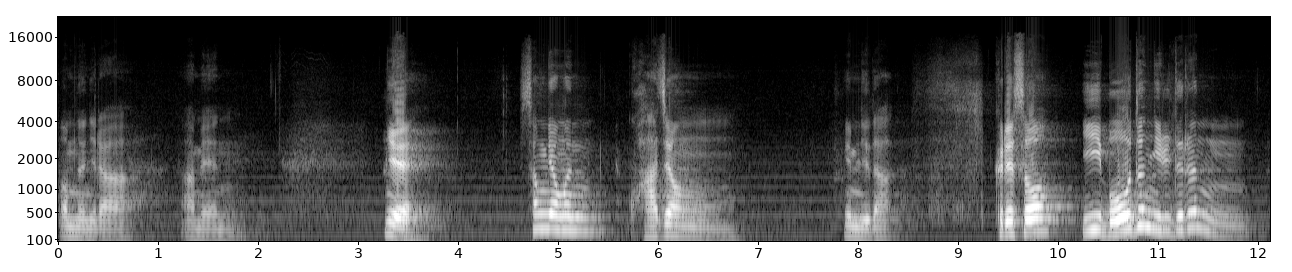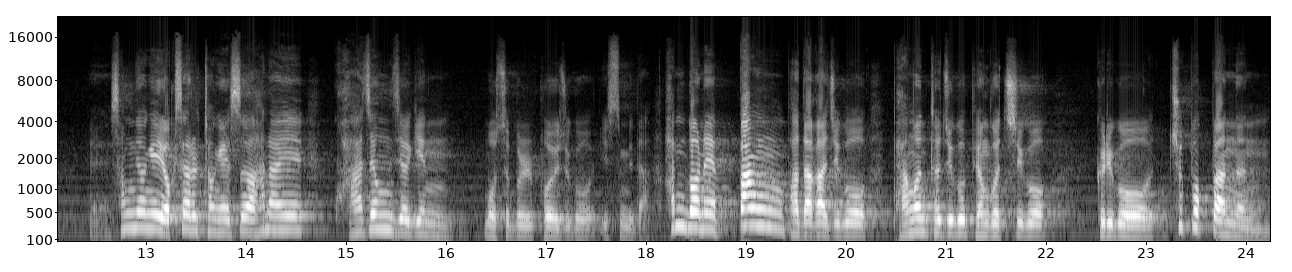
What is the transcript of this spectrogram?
없느니라. 아멘. 예. 성령은 과정입니다. 그래서 이 모든 일들은 성령의 역사를 통해서 하나의 과정적인 모습을 보여주고 있습니다. 한 번에 빵 받아가지고 방언 터지고 병 고치고 그리고 축복받는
